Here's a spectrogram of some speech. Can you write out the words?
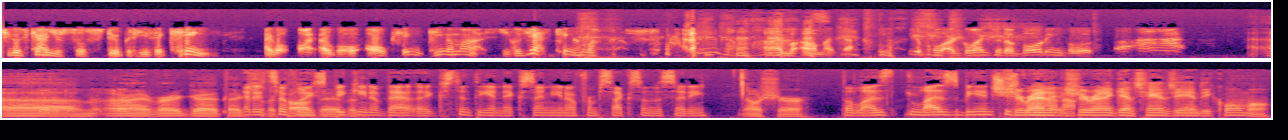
she goes, God, you're so stupid. He's a king. I go, I go, oh, King, King Hamas. She goes, yes, King Hamas. I'm- oh my God, people are going to the voting booth. Um, all right, very good. Thanks and for it's the so call, funny. David. Speaking of that, like Cynthia Nixon, you know, from Sex and the City, Oh, sure. the les- lesbian. She's she ran. She ran against Hansy Andy Cuomo.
